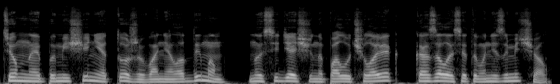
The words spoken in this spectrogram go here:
Темное помещение тоже воняло дымом, но сидящий на полу человек, казалось, этого не замечал.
